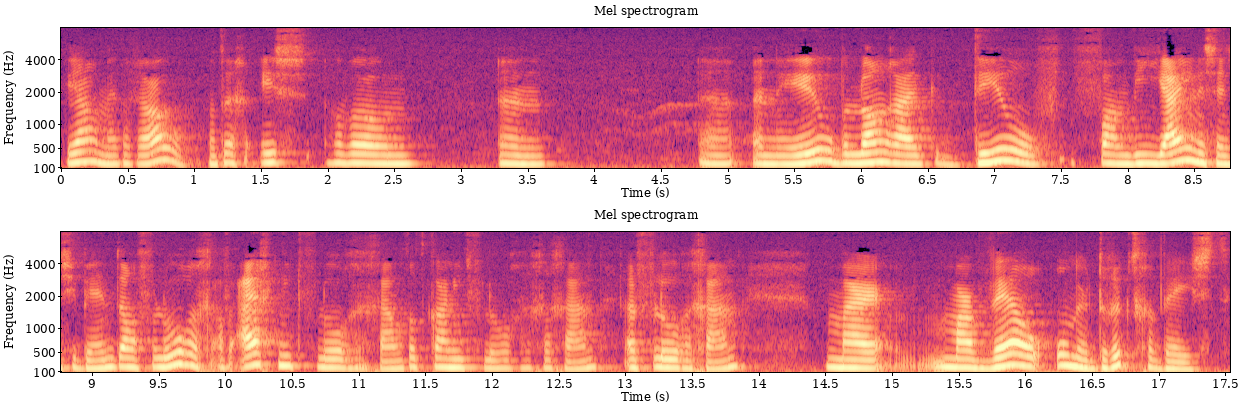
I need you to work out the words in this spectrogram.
ja, met rouw. Want er is gewoon een, uh, een heel belangrijk deel van wie jij in essentie bent, dan verloren, of eigenlijk niet verloren gegaan, want dat kan niet verloren, gegaan, uh, verloren gaan, maar, maar wel onderdrukt geweest.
